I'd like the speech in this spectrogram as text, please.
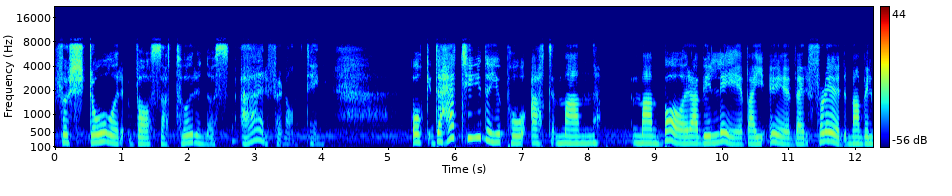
förstår vad Saturnus är för någonting. Och det här tyder ju på att man man bara vill leva i överflöd. Man vill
